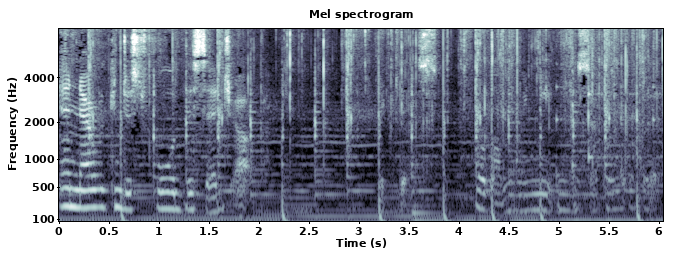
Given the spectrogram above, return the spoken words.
And now we can just fold this edge up like this. Hold on, let me neaten this up a little bit.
